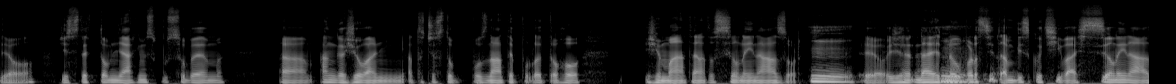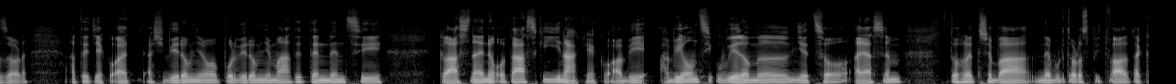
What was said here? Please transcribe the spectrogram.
Jo? Že jste v tom nějakým způsobem uh, angažovaní a to často poznáte podle toho, že máte na to silný názor. Hmm. Jo, že najednou Hmm. prostě tam vyskočí váš silný názor a teď jako až vědomě nebo podvědomě máte tendenci klást najednou otázky jinak, jako aby, aby on si uvědomil něco a já jsem tohle třeba, nebudu to rozpitvat, tak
